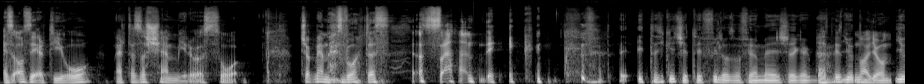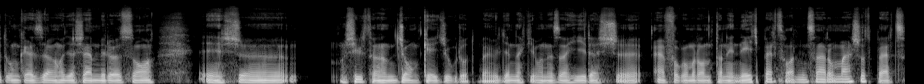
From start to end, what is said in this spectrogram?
ez azért jó, mert ez a semmiről szól. Csak nem ez volt az, a szándék. Hát, itt egy kicsit egy filozófia mélységekbe Hát jutunk, nagyon. jutunk ezzel, hogy a semmiről szól, és uh, most hirtelen John Cage ugrott be, ugye neki van ez a híres, uh, el fogom rontani 4 perc, 33 másodperc,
